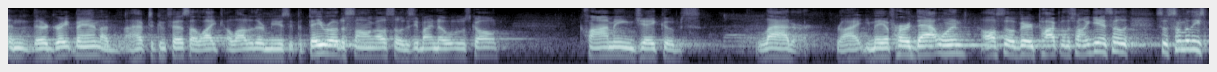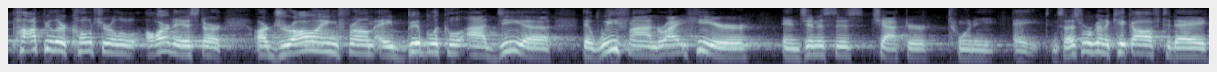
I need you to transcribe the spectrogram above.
and they're a great band. I, have to confess, I like a lot of their music. But they wrote a song also. Does anybody know what it was called? Climbing Jacob's Ladder right? You may have heard that one. Also, a very popular song. Again, so, so some of these popular cultural artists are, are drawing from a biblical idea that we find right here in Genesis chapter 28. And so that's what we're going to kick off today.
